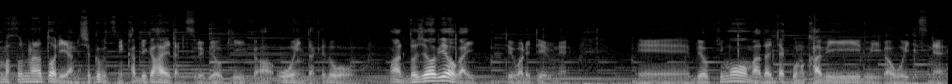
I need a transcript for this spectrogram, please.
まあ、その名の通りあり植物にカビが生えたりする病気が多いんだけど、まあ、土壌病害って言われているね、えー、病気もまあ大体このカビ類が多いですね。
